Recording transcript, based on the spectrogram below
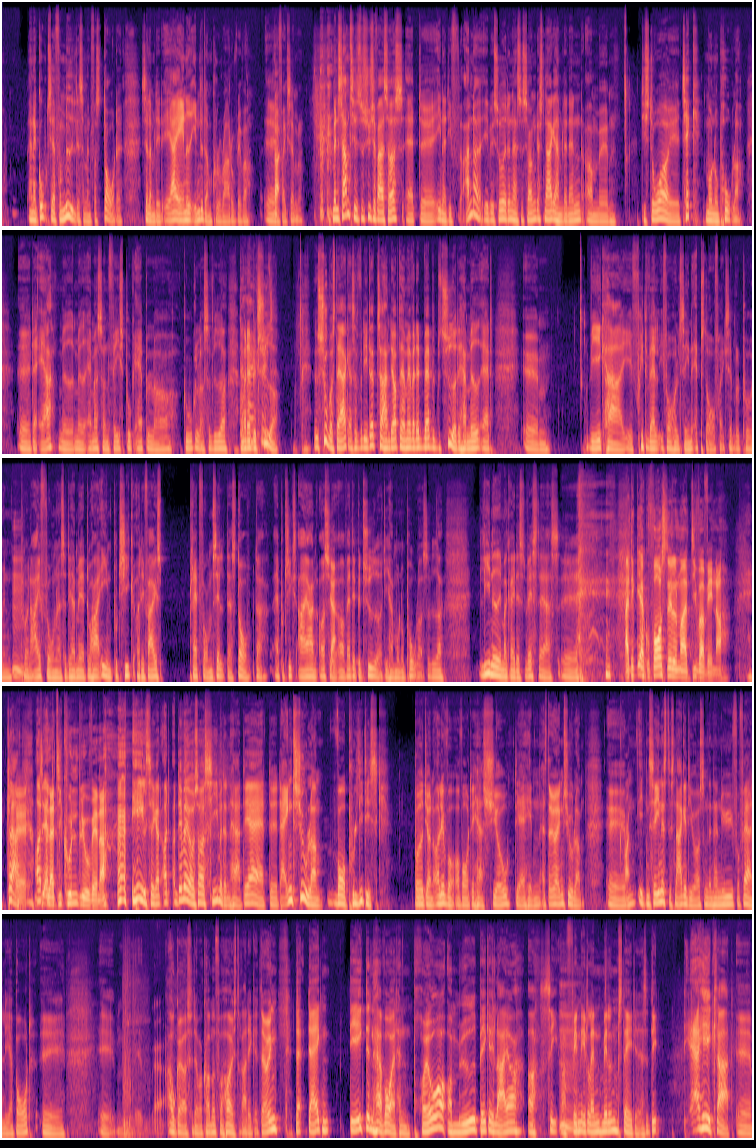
han er god til at formidle det, så man forstår det, selvom det er anet intet om Colorado River, øh, for eksempel. Men samtidig så synes jeg faktisk også, at øh, en af de andre episoder i den her sæson, der snakkede han blandt andet om øh, de store øh, tech-monopoler, øh, der er med, med Amazon, Facebook, Apple og Google og så videre, og hvad det betyder. Er super stærk, altså, fordi der tager han det op det her med, hvad det, hvad betyder det her med, at øh, vi ikke har øh, frit valg i forhold til en App Store, for eksempel, på en, mm. på en iPhone. Altså det her med, at du har en butik, og det er faktisk platformen selv, der står, der er butiksejeren også, ja. og hvad det betyder, de her monopoler osv. Lige ned i Margrethes Vestagers... Øh. Ej, det, jeg kunne forestille mig, at de var venner. Klart. Øh, og, de, eller de kunne blive venner. helt sikkert. Og, og det vil jeg jo så også sige med den her, det er, at øh, der er ingen tvivl om, hvor politisk både John Oliver og hvor det her show det er henne. Altså, der er jo ingen tvivl om. Øh, I den seneste snakkede de jo også om den her nye forfærdelige abort øh, øh, afgørelse, der var kommet fra højesteret. Ikke? Der er jo ingen, der, der er ikke, det er ikke den her, hvor at han prøver at møde begge lejre og se og mm. finde et eller andet mellemstadie. Altså, det, det er helt klart øh,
